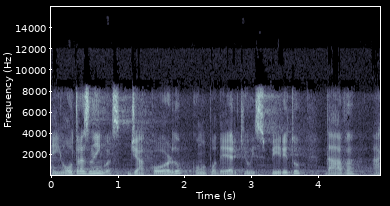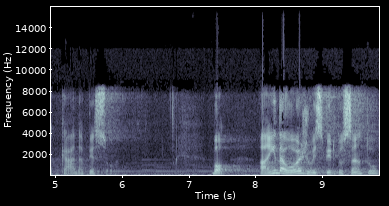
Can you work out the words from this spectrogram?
em outras línguas, de acordo com o poder que o Espírito dava a cada pessoa. Bom, ainda hoje o Espírito Santo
